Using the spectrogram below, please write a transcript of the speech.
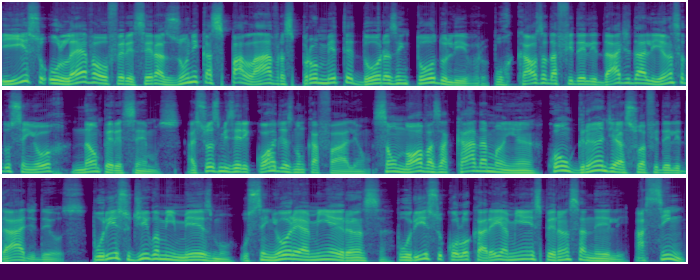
E isso o leva a oferecer as únicas palavras prometedoras em todo o livro. Por causa da fidelidade da aliança do Senhor, não perecemos. As suas misericórdias nunca falham, são novas a cada manhã. Quão grande é a sua fidelidade, Deus! Por isso digo a mim mesmo: o Senhor é a minha herança, por isso colocarei a minha esperança nele. Assim,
